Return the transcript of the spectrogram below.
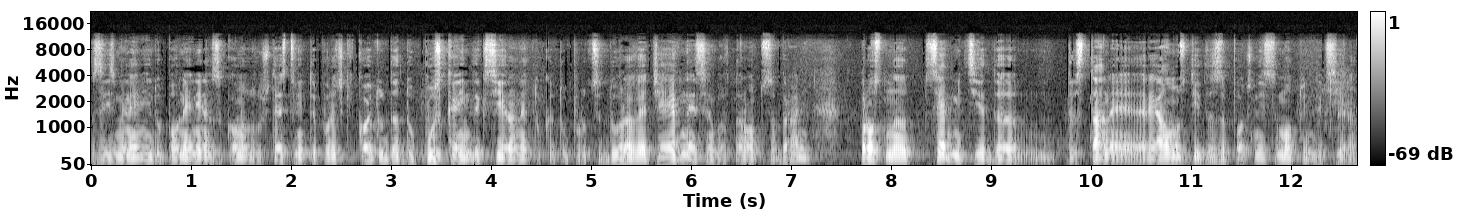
за изменение и допълнение на закона за обществените поръчки, който да допуска индексирането като процедура, вече е внесен в Народното събрание просто на седмици е да, да стане реалност и да започне самото индексиране.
